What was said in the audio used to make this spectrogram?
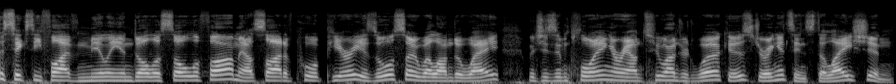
The $65 million solar farm outside of Port Pirie is also well underway, which is employing around 200 workers during its installation.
